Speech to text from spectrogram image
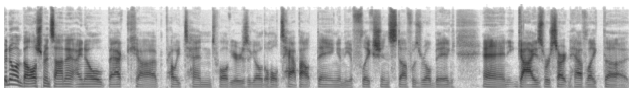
but no embellishments on it. I know back uh, probably 10, 12 years ago, the whole tap out thing and the affliction stuff was real big. And guys were starting to have like the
